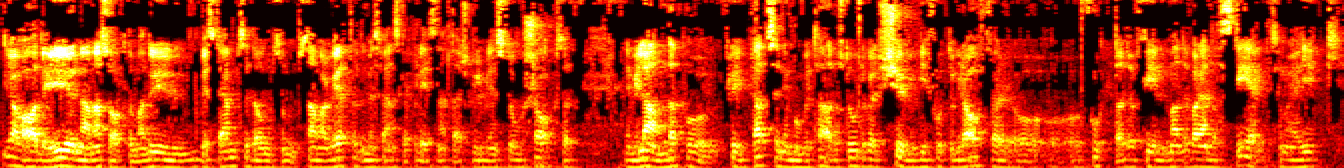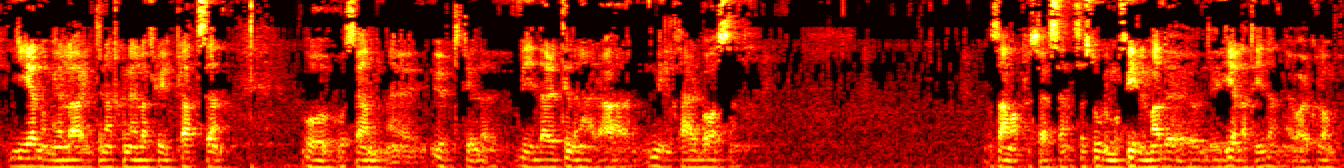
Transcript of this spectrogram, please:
Ja, det är ju en annan sak. De hade ju bestämt sig, de som samarbetade med svenska polisen, att det här skulle bli en stor sak. Så när vi landade på flygplatsen i Bogotá, då stod det väl 20 fotografer och, och, fotade och filmade varenda steg som jag gick genom hela internationella flygplatsen. Och, och sen eh, ut till, vidare till den här ah, militärbasen. Och samma processen. Sen stod de och filmade under hela tiden när jag var i Colombia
